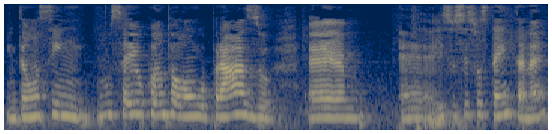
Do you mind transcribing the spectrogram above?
Então, assim, não sei o quanto a longo prazo é, é, isso se sustenta, né?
